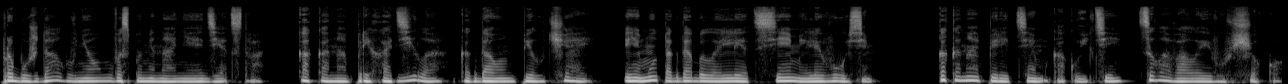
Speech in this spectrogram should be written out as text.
пробуждал в нем воспоминания детства. Как она приходила, когда он пил чай, Ему тогда было лет семь или восемь. Как она перед тем, как уйти, целовала его в щеку.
